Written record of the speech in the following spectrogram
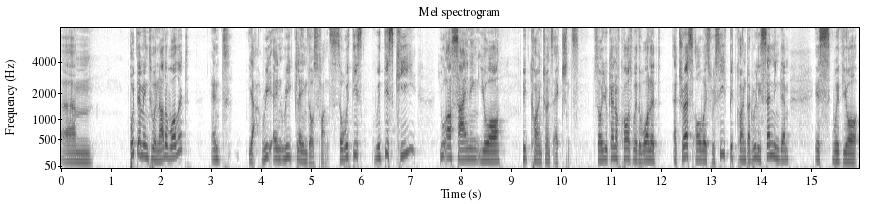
um, put them into another wallet and yeah re- and reclaim those funds. So with this with this key, you are signing your Bitcoin transactions. So you can of course with the wallet address always receive Bitcoin, but really sending them is with your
